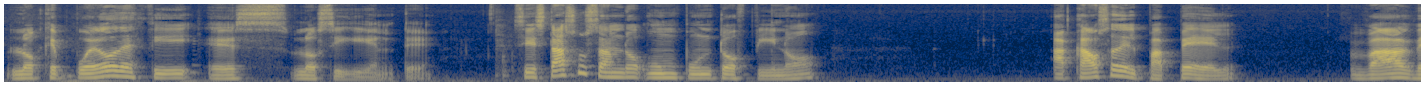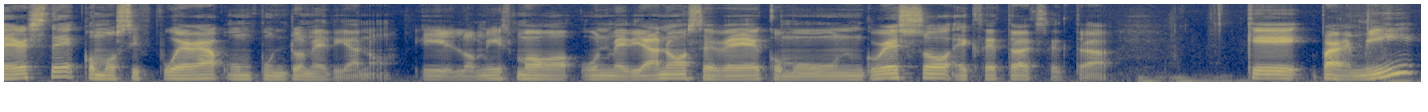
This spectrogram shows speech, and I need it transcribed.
Lo que puedo decir es lo siguiente. Si estás usando un punto fino, a causa del papel, va a verse como si fuera un punto mediano. Y lo mismo, un mediano se ve como un grueso, etcétera, etcétera. Que para mí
